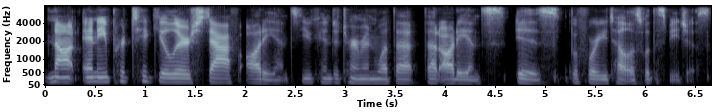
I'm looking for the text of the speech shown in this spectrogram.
not any particular staff audience. You can determine what that, that audience is before you tell us what the speech is.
